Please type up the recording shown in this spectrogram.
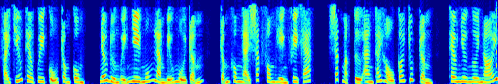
phải chiếu theo quy củ trong cung, nếu đường Uyển Nhi muốn làm biểu muội trẫm, trẫm không ngại sắc phong hiền phi khác, sắc mặt từ An Thái Hậu có chút trầm, theo như ngươi nói,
